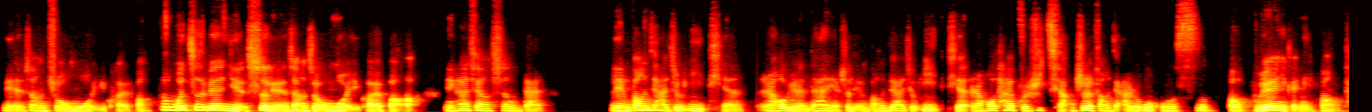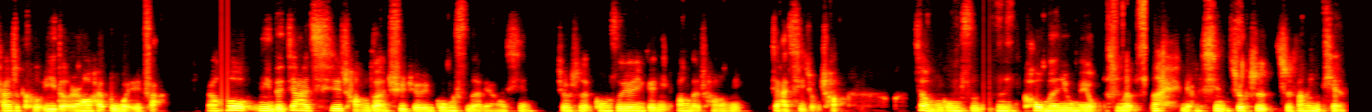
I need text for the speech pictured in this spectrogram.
连上周末一块放。那我们这边也是连上周末一块放啊。你看，像圣诞，联邦假就一天，然后元旦也是联邦假就一天，然后它不是强制放假，如果公司呃不愿意给你放，它是可以的，然后还不违法。然后你的假期长短取决于公司的良心，就是公司愿意给你放的长，你假期就长。像我们公司，嗯，抠门又没有什么，哎，良心就是只放一天，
